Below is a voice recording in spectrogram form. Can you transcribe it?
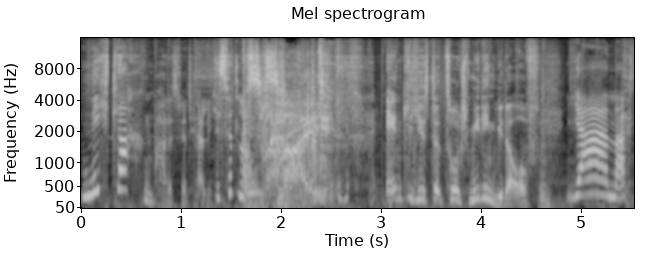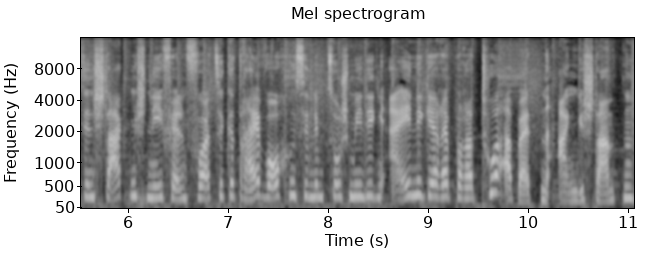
nicht lachen. Ah, das wird herrlich. Das wird lustig. 2. Endlich ist der Zoo Schmieding wieder offen. Ja, nach den starken Schneefällen vor circa drei Wochen sind im Zoo Schmieding einige Reparaturarbeiten angestanden.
